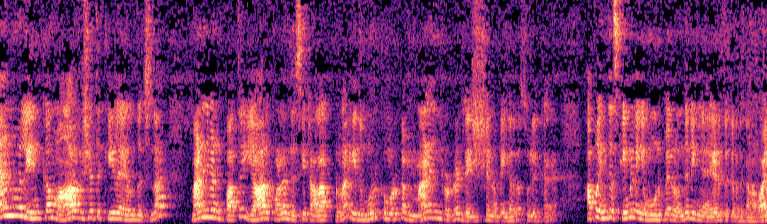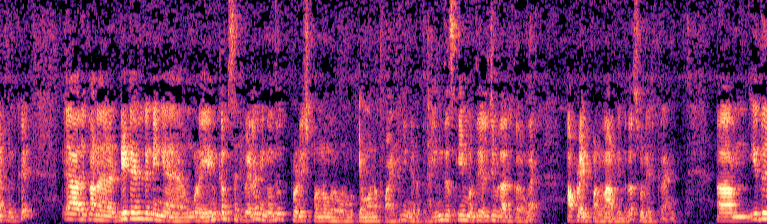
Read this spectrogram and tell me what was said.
ஆனுவல் இன்கம் ஆறு விஷயத்துக்கு கீழே இருந்துச்சுன்னா மேனேஜ்மெண்ட் பார்த்து யாருக்கு வேணா இந்த சீட் அலாட் பண்ணலாம். இது முழுக்க முழுக்க மேனேஜ்மெண்டோட டெசிஷன் அப்படிங்கறத சொல்லியிருக்காங்க. அப்போ இந்த ஸ்கீமில் நீங்கள் மூணு பேர் வந்து நீங்கள் எடுத்துக்கிறதுக்கான வாய்ப்பு இருக்கு. அதுக்கான டீட்டெயில்டு நீங்கள் உங்களுடைய இன்கம் சர்டிஃபிகேட்டில் நீங்கள் வந்து ப்ரொடியூஸ் பண்ணுங்கிற ஒரு முக்கியமான பாயிண்ட் நீங்கள் எடுத்துக்கலாம் இந்த ஸ்கீம் வந்து எலிஜிபிளாக இருக்கிறவங்க அப்ளை பண்ணலாம் அப்படின்றத சொல்லியிருக்கிறாங்க. இது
